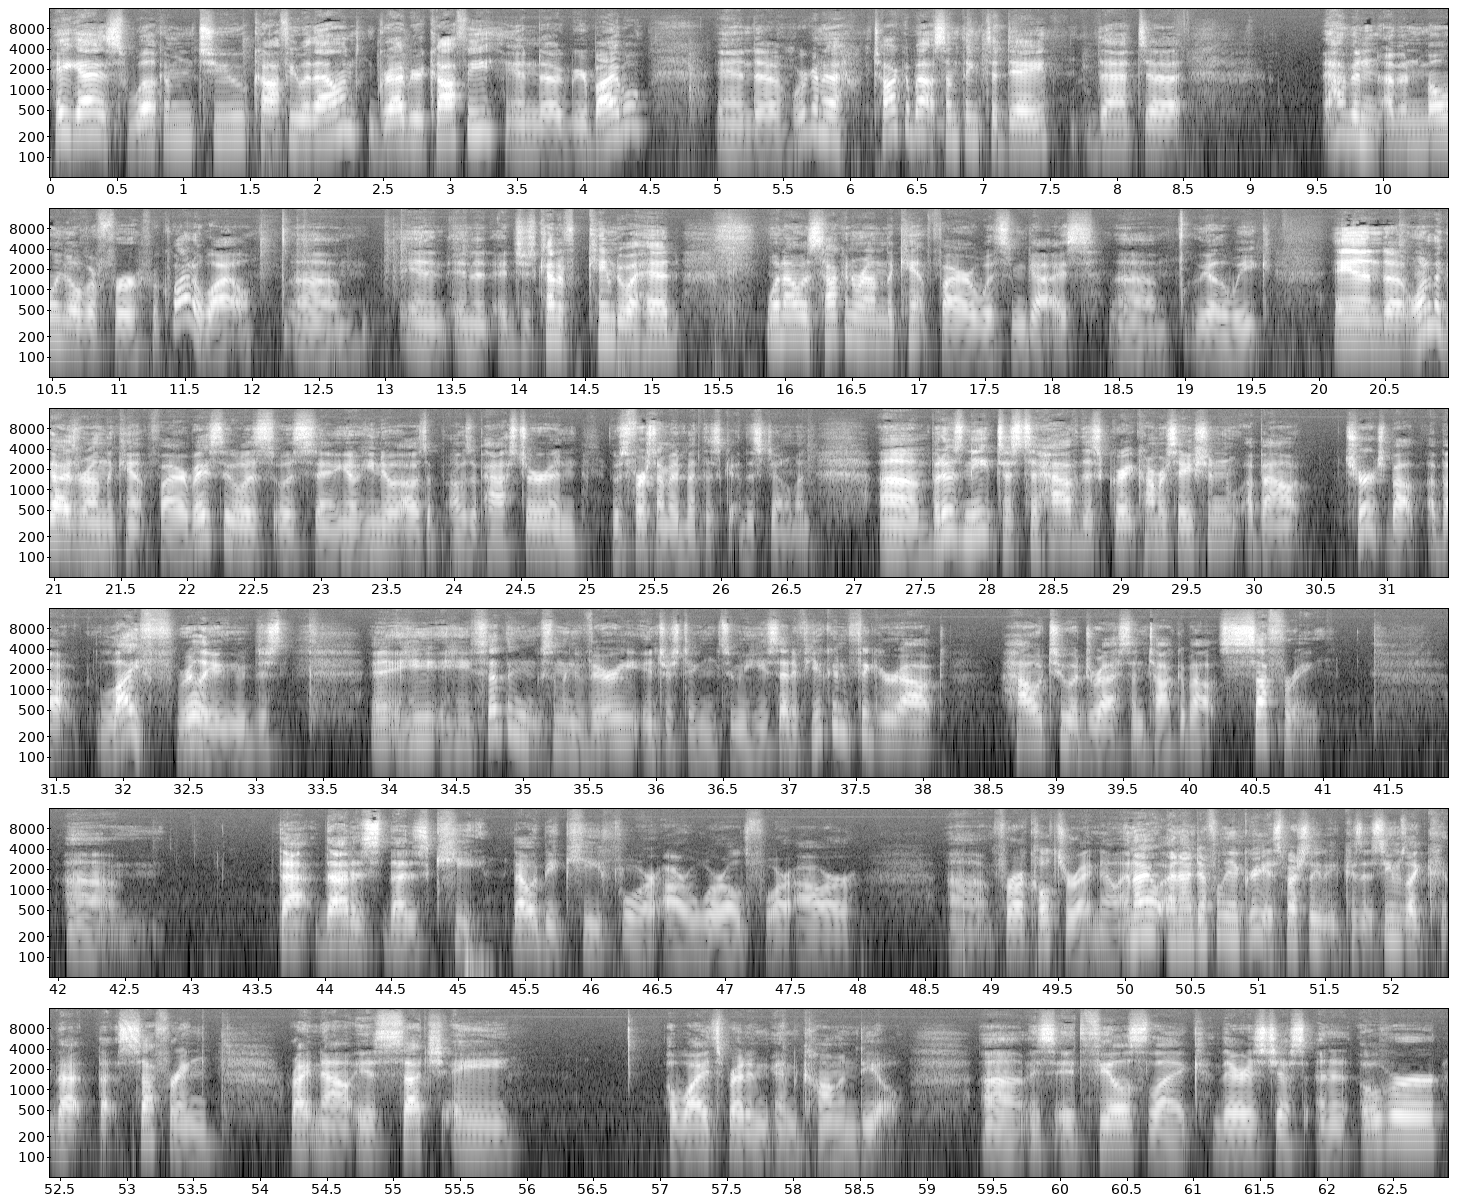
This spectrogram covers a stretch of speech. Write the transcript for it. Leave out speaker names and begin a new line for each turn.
Hey guys, welcome to Coffee with Alan. Grab your coffee and uh, your Bible, and uh, we're gonna talk about something today that uh, I've been I've been mulling over for, for quite a while, um, and and it, it, just kind of came to a head when I was talking around the campfire with some guys um, the other week, and uh, one of the guys around the campfire basically was was saying, you know, he knew I was a, I was a pastor, and it was the first time I'd met this this gentleman. Um, but it was neat just to have this great conversation about church, about about life. Really, just he he said something something very interesting to me. He said, if you can figure out how to address and talk about suffering, um, that that is that is key. That would be key for our world, for our uh, for our culture right now. And I and I definitely agree, especially because it seems like that that suffering right now is such a a widespread and, and common deal. Uh, it feels like there is just an, an over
